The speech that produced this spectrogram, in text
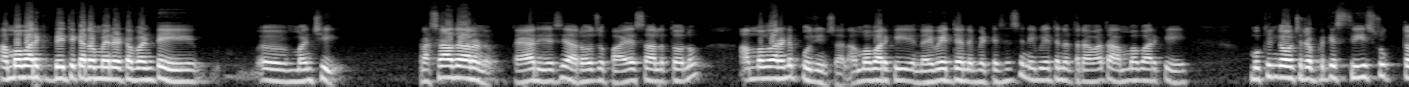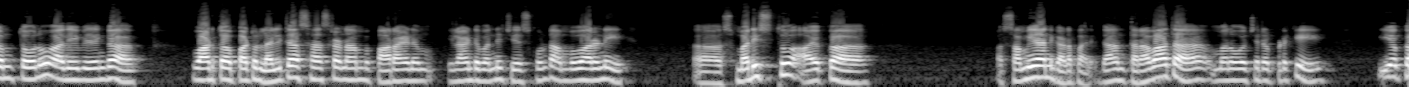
అమ్మవారికి ప్రీతికరమైనటువంటి మంచి ప్రసాదాలను తయారు చేసి ఆ రోజు పాయసాలతోనూ అమ్మవారిని పూజించాలి. అమ్మవారికి నైవేద్యాన్ని పెట్టేసేసి నివేదన తర్వాత అమ్మవారికి ముఖ్యంగా వచ్చేటప్పటికి స్త్రీ సూక్తంతోనూ అదేవిధంగా వాటితో పాటు లలితా సహస్రనామ పారాయణం ఇలాంటివన్నీ చేసుకుంటూ అమ్మవారిని స్మరిస్తూ ఆ యొక్క సమయాన్ని గడపాలి. దాని తర్వాత మనం వచ్చేటప్పటికి ఈ యొక్క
